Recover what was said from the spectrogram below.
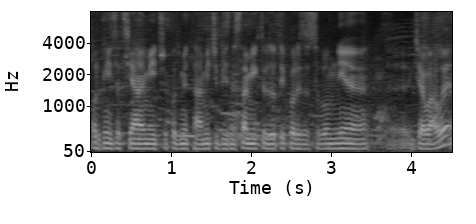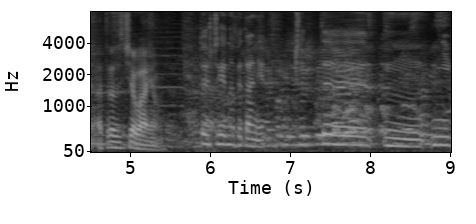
organizacjami, czy podmiotami, czy biznesami, które do tej pory ze sobą nie e, działały, a teraz działają. To jeszcze jedno pytanie. Czy ty mm, nie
